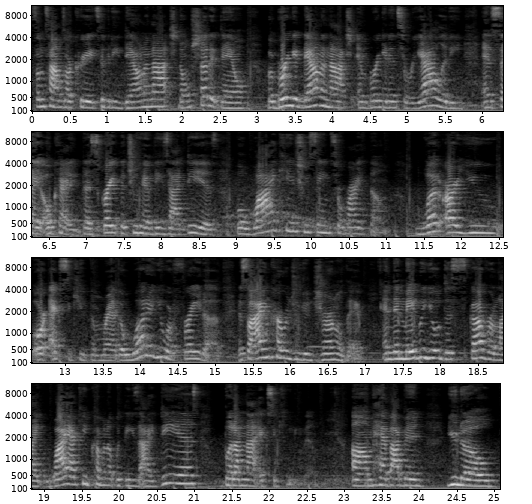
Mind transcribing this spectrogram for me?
sometimes our creativity down a notch. Don't shut it down, but bring it down a notch and bring it into reality and say, okay, that's great that you have these ideas, but why can't you seem to write them? What are you, or execute them rather, what are you afraid of? And so I encourage you to journal that. And then maybe you'll discover like why I keep coming up with these ideas, but I'm not executing them. Um, have I been, you know,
